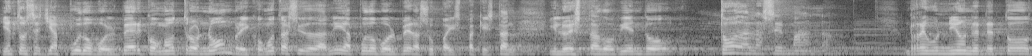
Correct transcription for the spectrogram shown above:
Y entonces ya pudo volver con otro nombre y con otra ciudadanía, pudo volver a su país, Pakistán. Y lo he estado viendo toda la semana. Reuniones de todo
